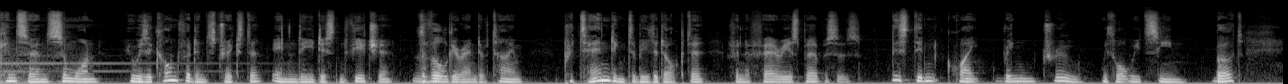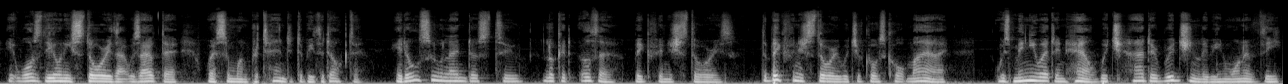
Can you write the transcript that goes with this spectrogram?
Concerns someone who is a confidence trickster in the distant future, the vulgar end of time, pretending to be the Doctor for nefarious purposes. This didn't quite ring true with what we'd seen, but it was the only story that was out there where someone pretended to be the Doctor. It also led us to look at other Big Finish stories. The Big Finish story, which of course caught my eye, was Minuet in Hell, which had originally been one of the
